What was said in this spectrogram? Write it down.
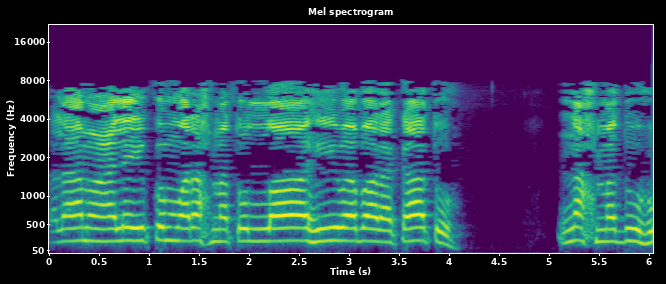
السلام علیکم ورحمۃ اللہ وبرکاتہ۔ نحمده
